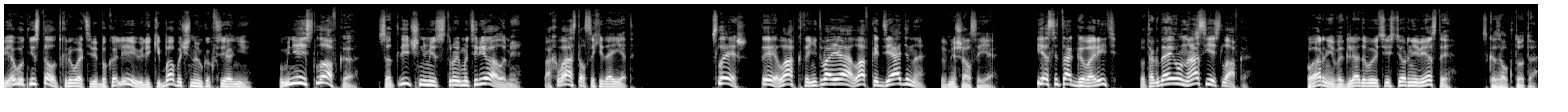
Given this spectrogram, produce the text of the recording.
«Я вот не стал открывать себе бакалею или кебабочную, как все они. У меня есть лавка с отличными стройматериалами, Похвастался хидоед. «Слышь, ты, лавка-то не твоя, лавка дядина», — вмешался я. «Если так говорить, то тогда и у нас есть лавка». «Парни выглядывают сестер невесты», — сказал кто-то.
